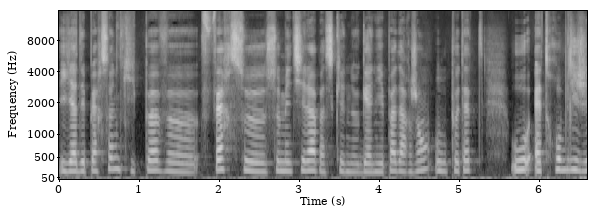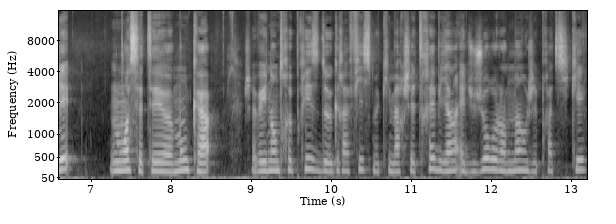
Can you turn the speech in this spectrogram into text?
Il y a des personnes qui peuvent faire ce, ce métier-là parce qu'elles ne gagnaient pas d'argent ou peut-être ou être obligées. Moi, c'était mon cas j'avais une entreprise de graphisme qui marchait très bien et du jour au lendemain où j'ai pratiqué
